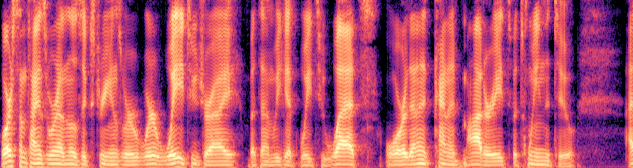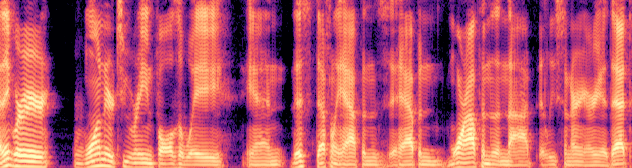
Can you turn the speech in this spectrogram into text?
Or sometimes we're in those extremes where we're way too dry, but then we get way too wet, or then it kind of moderates between the two. I think we're one or two rainfalls away and this definitely happens. It happened more often than not, at least in our area, that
